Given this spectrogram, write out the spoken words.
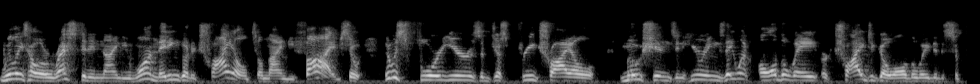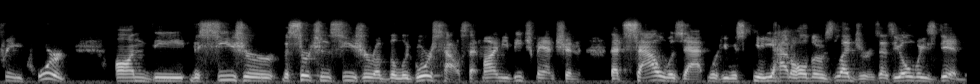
Williams arrested in 91 they didn't go to trial till 95 so there was four years of just pre-trial motions and hearings. They went all the way or tried to go all the way to the supreme court on the the seizure, the search and seizure of the Lagorce house, that Miami Beach mansion that Sal was at, where he was he had all those ledgers as he always did.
